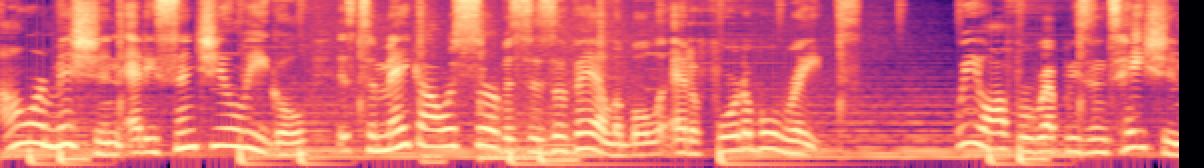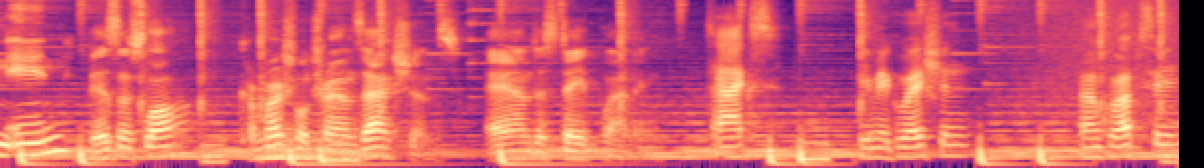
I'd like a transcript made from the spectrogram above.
Our mission at Essentia Legal is to make our services available at affordable rates. We offer representation in business law, commercial transactions, and estate planning, tax, immigration, bankruptcy,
